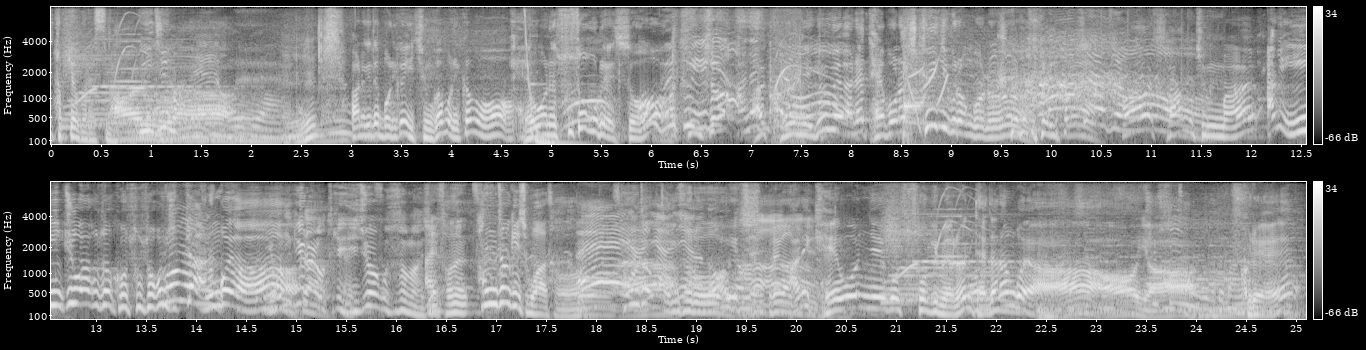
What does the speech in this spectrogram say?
합격을 했습니다. 2주 만에. 어이구야. 아니 근데 보니까 이 친구가 보니까 뭐 대원에 수석으로 했어. 왜그 얘기 안 아, 했어요? 그런 얘기 왜 안 해? 대본에 시켜야지 그런 거는. 하셔야죠. 아, 참 정말. 아니 이주하고서 그 수석은 쉽지 않은 거야. 연기를 어떻게 이주하고 수석을 하지? 아니 저는 성적이 좋아서 에이, 성적 아니야, 아니야. 점수로 너무 그래가지고 아니 개원 예고 수석이면은 대단한 거야. 어, 야. 그래?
